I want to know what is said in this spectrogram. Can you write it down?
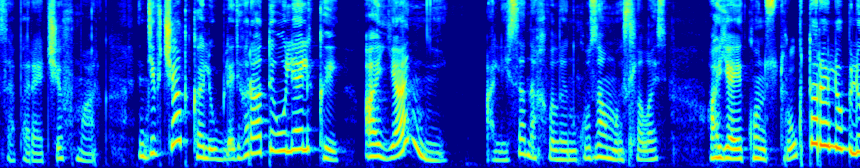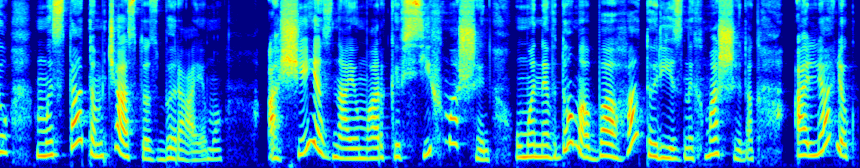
заперечив Марк. Дівчатка люблять грати у ляльки, а я ні. Аліса на хвилинку замислилась. А я і конструктори люблю, ми з татом часто збираємо. А ще я знаю марки всіх машин. У мене вдома багато різних машинок, а ляльок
